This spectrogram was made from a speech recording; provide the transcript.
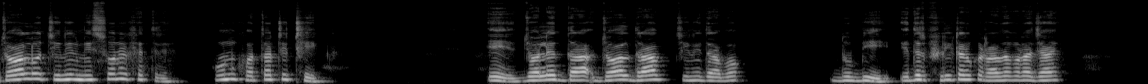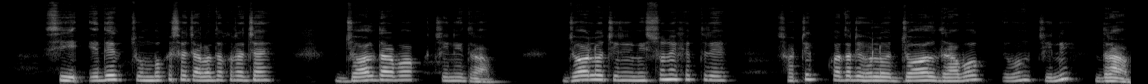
জল ও চিনির মিশ্রণের ক্ষেত্রে কোন কথাটি ঠিক? এ, জলের জল দ্রাব, চিনি দ্রাবক। দু, বি, এদের ফিল্টার করে আলাদা করা যায়। সি, এদের চুম্বকের সাহায্যে আলাদা করা যায়। জল দ্রাবক, চিনি দ্রাব। জল ও চিনির মিশ্রণের ক্ষেত্রে সঠিক কথাটি হলো জল দ্রাবক এবং চিনি দ্রাব।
